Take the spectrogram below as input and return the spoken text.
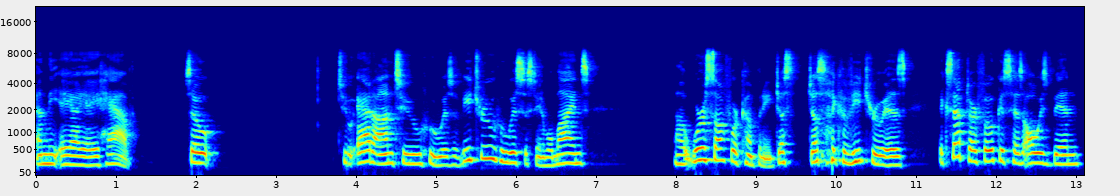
and the AIA have. So to add on to who is Avitru, who is Sustainable Minds, uh, we're a software company, just just like Avitru is, except our focus has always been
